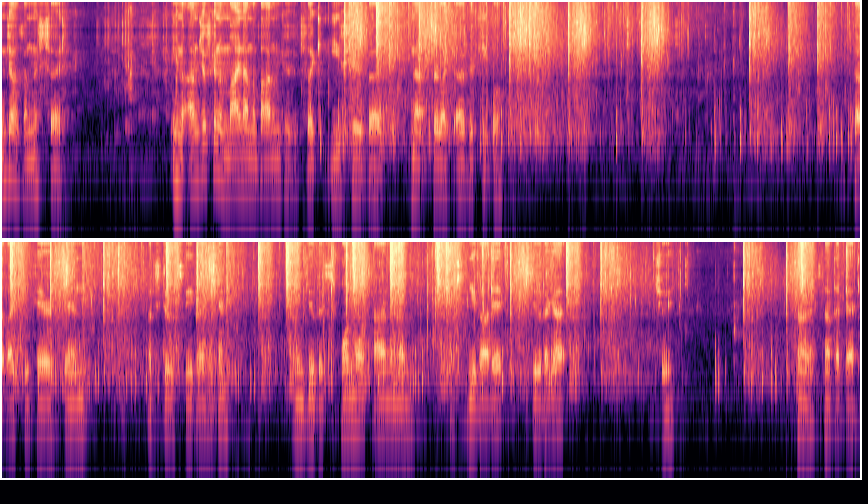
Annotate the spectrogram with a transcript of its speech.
Think I was on this side. You know, I'm just gonna mine on the bottom because it's like easier, but not for like other people. But like who cares, and let's do the speed run again. And do this one more time and then that should be about it. See what I got? Actually. Alright, oh, it's not that bad.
